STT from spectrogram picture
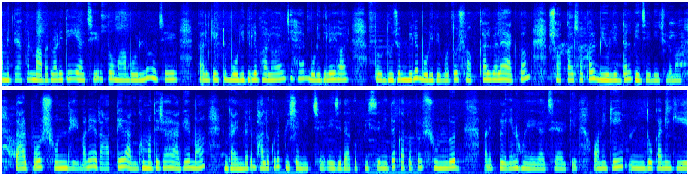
আমি তো এখন বাবার বাড়িতেই আছি। তো মা বলল যে, কালকে একটু বড়ি দিলে ভালো হয়। যে হ্যাঁ বড়ি দিলেই হয়। তো দুজন মিলে বড়ি দেবো। তো সকালবেলা একদম সকাল সকাল বিউলির ডাল ভিজিয়ে দিয়েছিল মা। তারপর সন্ধে মানে রাতের আগে, ঘুমাতে যাওয়ার আগে মা গ্রাইন্ডারে ভালো করে পিষে নিচ্ছে। এই যে দেখো, পিষে নিতে কতটা সুন্দর মানে প্লেন হয়ে গেছে আর কি। অনেকেই দোকানে গিয়ে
